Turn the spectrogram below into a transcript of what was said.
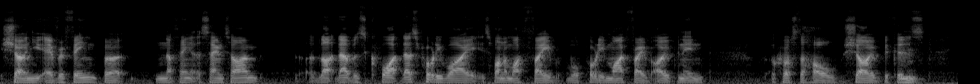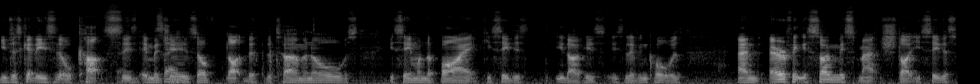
showing you everything but nothing at the same time. Like that was quite. That's probably why it's one of my favorite. Well, probably my favorite opening across the whole show because you just get these little cuts, these images of like the, the terminals. You see him on the bike. You see this, you know, his his living quarters, and everything is so mismatched. Like you see this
